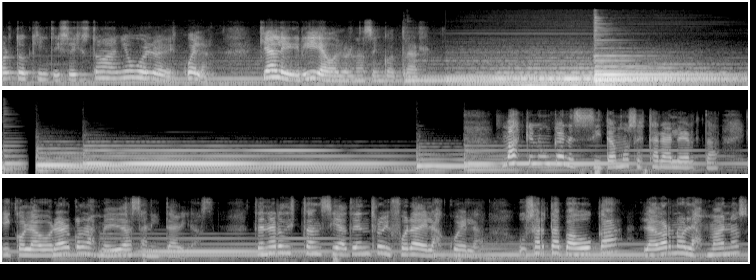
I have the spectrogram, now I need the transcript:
cuarto, quinto y sexto año vuelve a la escuela. ¡Qué alegría volvernos a encontrar! Más que nunca necesitamos estar alerta y colaborar con las medidas sanitarias. Tener distancia dentro y fuera de la escuela. Usar tapaboca, lavarnos las manos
